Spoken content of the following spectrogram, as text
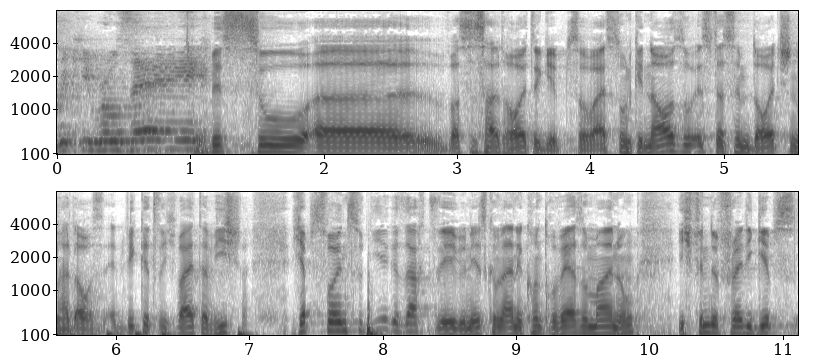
Ricky Rosé. Bis zu, äh, was es halt heute gibt, so weißt du. Und genauso ist das im Deutschen halt auch. Es entwickelt sich weiter. Wie, ich habe es vorhin zu dir gesagt, Sebi, und jetzt kommt eine kontroverse Meinung. Ich finde Freddie Gibbs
